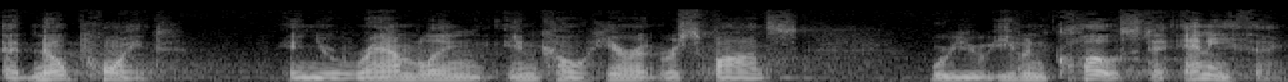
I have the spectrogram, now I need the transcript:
At no point in your rambling, incoherent response were you even close to anything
